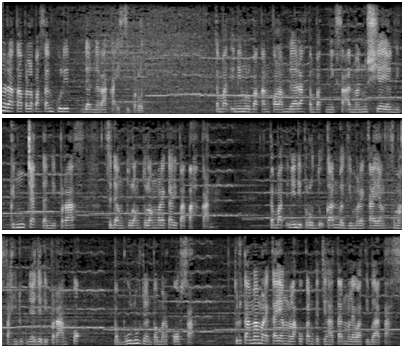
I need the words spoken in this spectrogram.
neraka pelepasan kulit, dan neraka isi perut. Tempat ini merupakan kolam darah tempat penyiksaan manusia yang digencet dan diperas, sedang tulang-tulang mereka dipatahkan. Tempat ini diperuntukkan bagi mereka yang semasa hidupnya jadi perampok, pembunuh, dan pemerkosa, terutama mereka yang melakukan kejahatan melewati batas.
